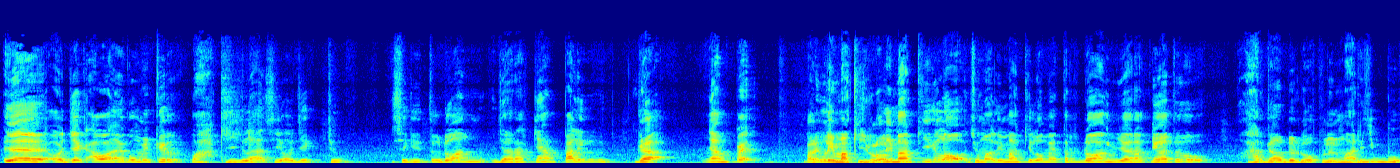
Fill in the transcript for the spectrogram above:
ya ojek awalnya gue mikir wah gila sih ojek cu segitu doang jaraknya paling nggak nyampe Paling 5 kilo. 5 kilo cuma 5 kilometer doang jaraknya tuh harga udah 25.000 ribu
